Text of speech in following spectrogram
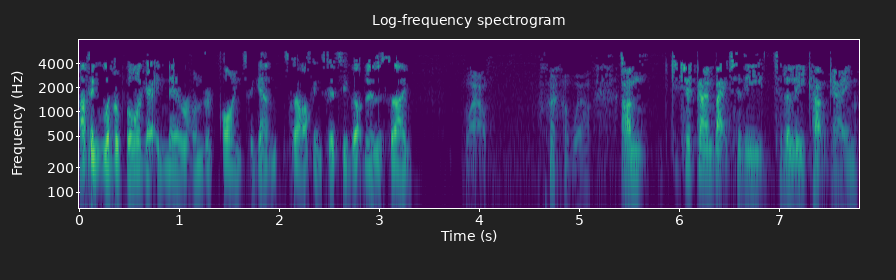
I think Liverpool are getting near 100 points again. So I think City got to do the same. Wow. well, um, just going back to the to the League Cup game.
